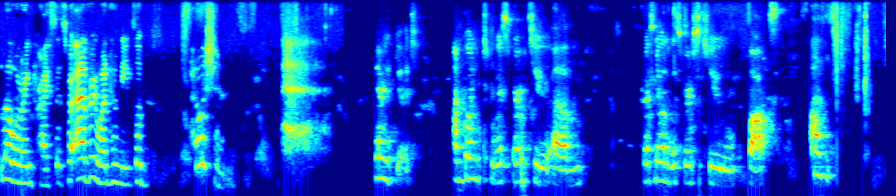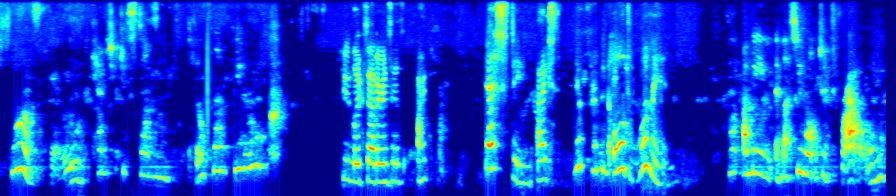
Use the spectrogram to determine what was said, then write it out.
lowering prices for everyone who needs a potions. Very good. I'm going to whisper to um. Resnoan whispers to Fox. Um, Morpho, can't you just um help a few? She looks at her and says, I'm jesting. I steal from an old woman. I mean, unless you want to drown,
